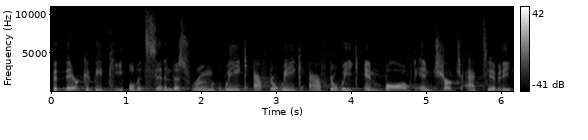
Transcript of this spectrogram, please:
that there could be people that sit in this room week after week after week involved in church activity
